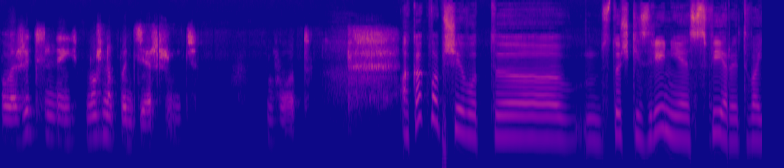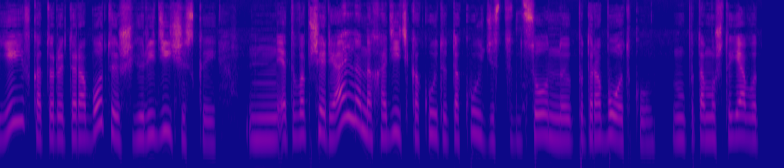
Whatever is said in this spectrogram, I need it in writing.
положительный нужно поддерживать. Вот. А как вообще вот э, с точки зрения сферы твоей, в которой ты работаешь, юридической, это вообще реально находить какую-то такую дистанционную подработку? Ну, потому что я вот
